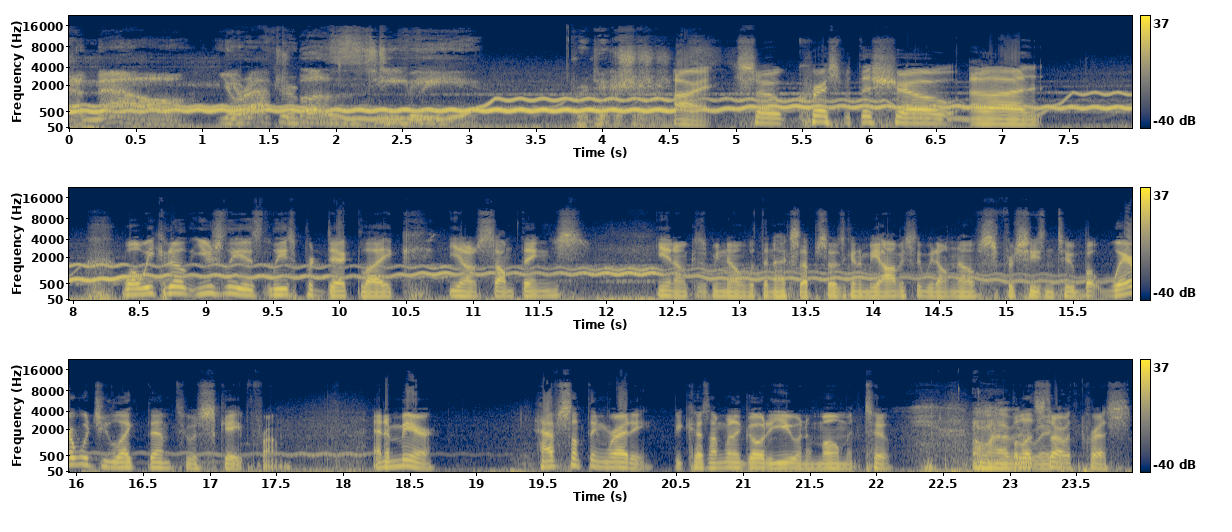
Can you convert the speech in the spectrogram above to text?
And now, your AfterBuzz TV prediction. All right. So, Chris, with this show, uh, well, we could usually at least predict, like, you know, some things, you know, because we know what the next episode is going to be. Obviously, we don't know for season two, but where would you like them to escape from? And Amir, have something ready because I'm going to go to you in a moment too. I'll have But it let's ready. start with Chris.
